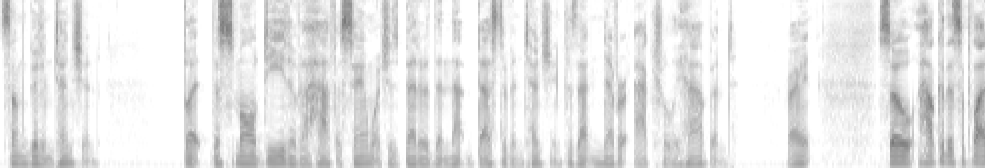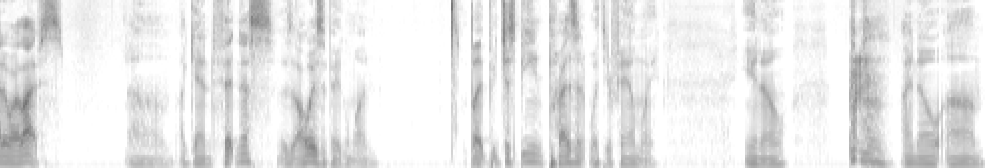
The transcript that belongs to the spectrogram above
some good intention. But the small deed of a half a sandwich is better than that best of intention because that never actually happened, right? So, how could this apply to our lives? Um, again, fitness is always a big one, but just being present with your family. You know, I know um,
